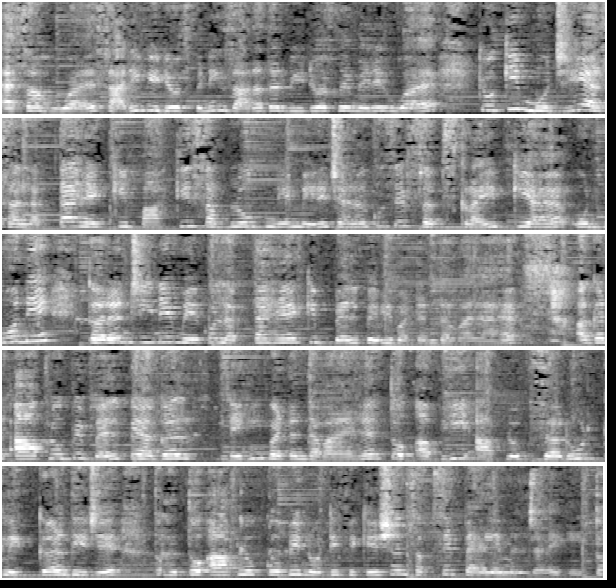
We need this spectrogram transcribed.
ऐसा हुआ है, सारी वीडियोस में नहीं, ज़्यादातर वीडियोस में मेरे हुआ है, क्योंकि मुझे ऐसा लगता है कि बाकी सब लोग ने मेरे चैनल को सिर्फ़ सब्सक्राइब किया है। उन्होंने, करण जी ने मेरे को लगता है कि बेल पे भी बटन दबाया है। अगर आप लोग भी बेल पे अगर नहीं बटन दबाए हैं तो अभी आप लोग ज़रूर क्लिक कर दीजिए तो, तो आप लोग को भी नोटिफिकेशन सबसे पहले मिल जाएगी। तो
